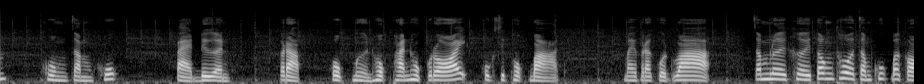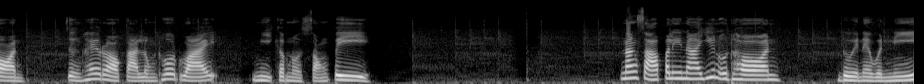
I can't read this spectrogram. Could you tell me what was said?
3 คงจำคุก 8 เดือน ปรับ 66,666 บาท ไม่ปรากฏว่า จำเลยเคยต้องโทษจำคุกมาก่อน จึงให้รอการลงโทษไว้ มีกำหนด 2 ปี นางสาวปรินายื่นอุทธรณ์โดยในวันนี้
